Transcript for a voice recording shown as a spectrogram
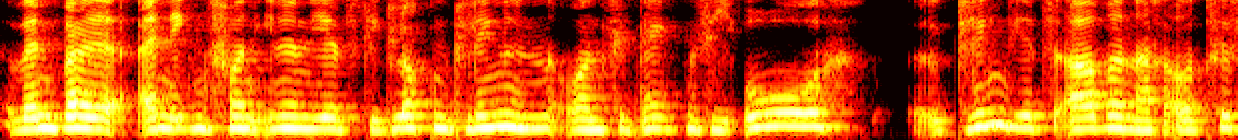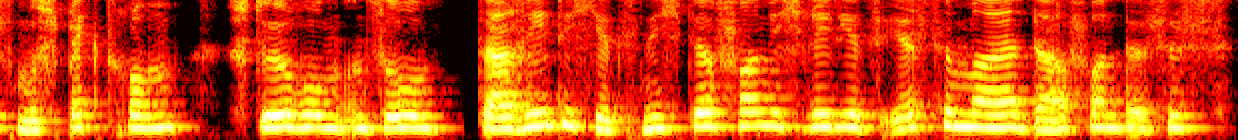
wenn bei einigen von Ihnen jetzt die Glocken klingeln und Sie denken sich, oh, klingt jetzt aber nach Autismus-Spektrum, Störung und so. Da rede ich jetzt nicht davon. Ich rede jetzt erst einmal davon, dass es,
